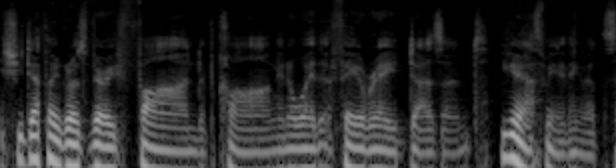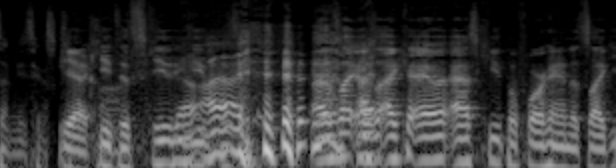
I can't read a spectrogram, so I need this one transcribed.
she definitely grows very fond of Kong in a way that Fay Wray doesn't. You can ask me anything about the '76 King Yeah, Kong. Keith. Is, Keith, No, Keith I, is- I was like, I, was like, I asked Keith beforehand. It's like, are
